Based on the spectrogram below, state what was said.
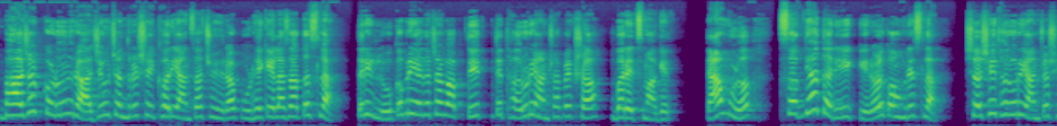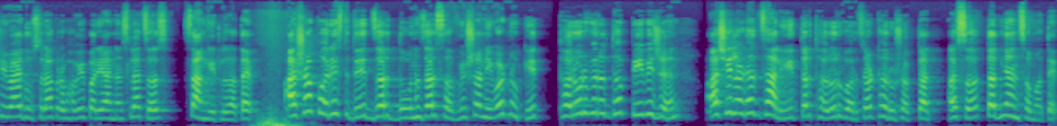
भाजपकडून राजीव चंद्रशेखर यांचा चेहरा पुढे केला जात असला तरी लोकप्रियतेच्या बाबतीत ते थरूर यांच्यापेक्षा बरेच मागेत त्यामुळं सध्या तरी केरळ काँग्रेसला शशी थरूर यांच्याशिवाय दुसरा प्रभावी पर्याय नसल्याचंच सांगितलं जात आहे अशा परिस्थितीत जर दोन हजार सव्वीसच्या निवडणुकीत थरूर विरुद्ध पी. विजयन अशी लढत झाली तर थरूर वरचं ठरू शकतात असं तज्ज्ञांचं मत आहे.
